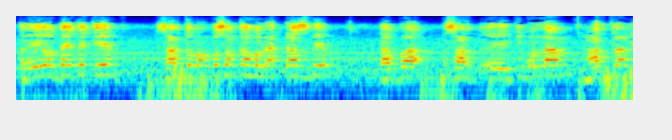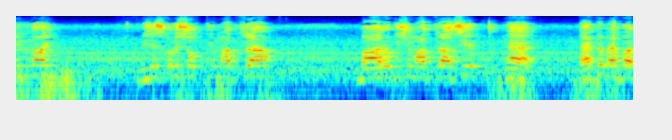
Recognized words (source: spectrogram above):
তাহলে এই অধ্যায় থেকে সার্থক অঙ্ক সংখ্যা হলো একটা আসবে। তারপর কি বললাম? মাত্রা নির্ণয়। বিশেষ করে শক্তির মাত্রা বা আরও কিছু মাত্রা আছে। হ্যাঁ একটা ব্যাপার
